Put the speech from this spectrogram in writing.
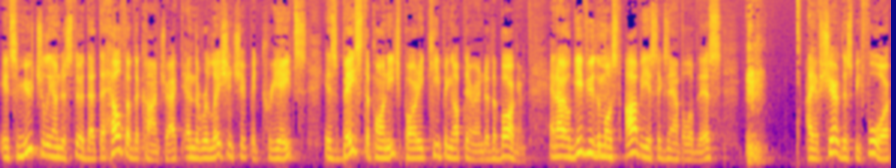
it's mutually understood that the health of the contract and the relationship it creates is based upon each party keeping up their end of the bargain. And I will give you the most obvious example of this. I have shared this before,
